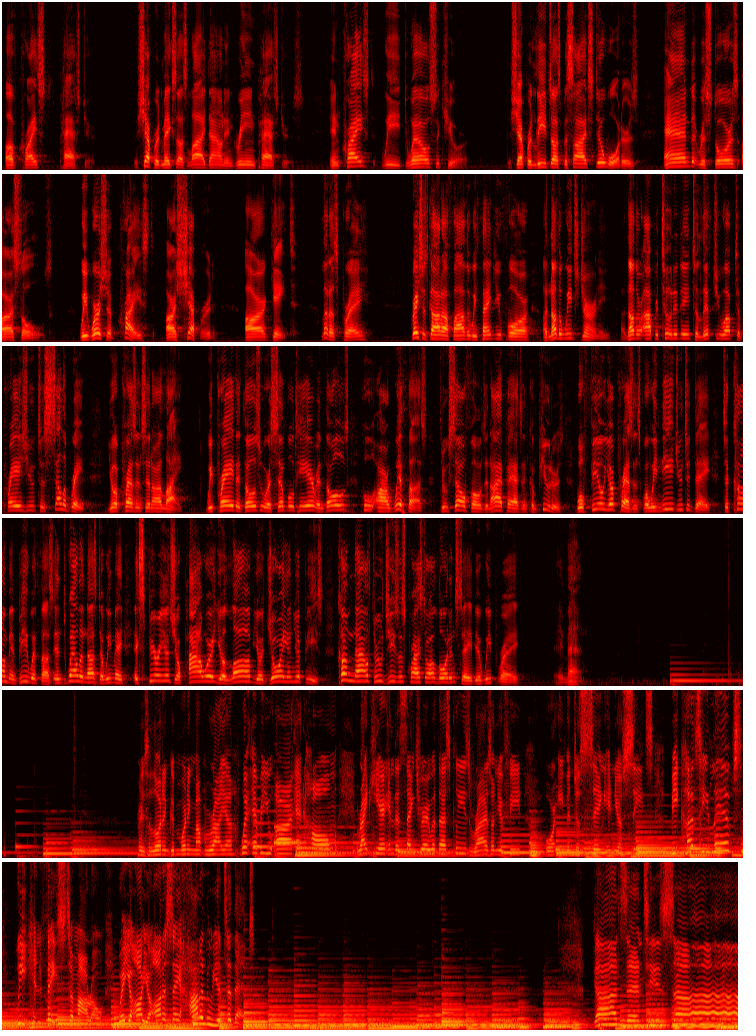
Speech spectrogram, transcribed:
of Christ's pasture. The shepherd makes us lie down in green pastures. In Christ we dwell secure. The shepherd leads us beside still waters and restores our souls. We worship Christ, our shepherd, our gate. Let us pray. Gracious God, our Father, we thank you for another week's journey, another opportunity to lift you up, to praise you, to celebrate your presence in our life. We pray that those who are assembled here and those who are with us through cell phones and iPads and computers will feel your presence, for we need you today to come and be with us and dwell in us that we may experience your power, your love, your joy, and your peace. Come now through Jesus Christ, our Lord and Savior, we pray. Amen. Praise the Lord and good morning, Mount Moriah. Wherever you are at home, right here in the sanctuary with us, please rise on your feet or even just sing in your seats. Because He lives, we can face tomorrow. Where you are, you ought to say hallelujah to that. God sent his son.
